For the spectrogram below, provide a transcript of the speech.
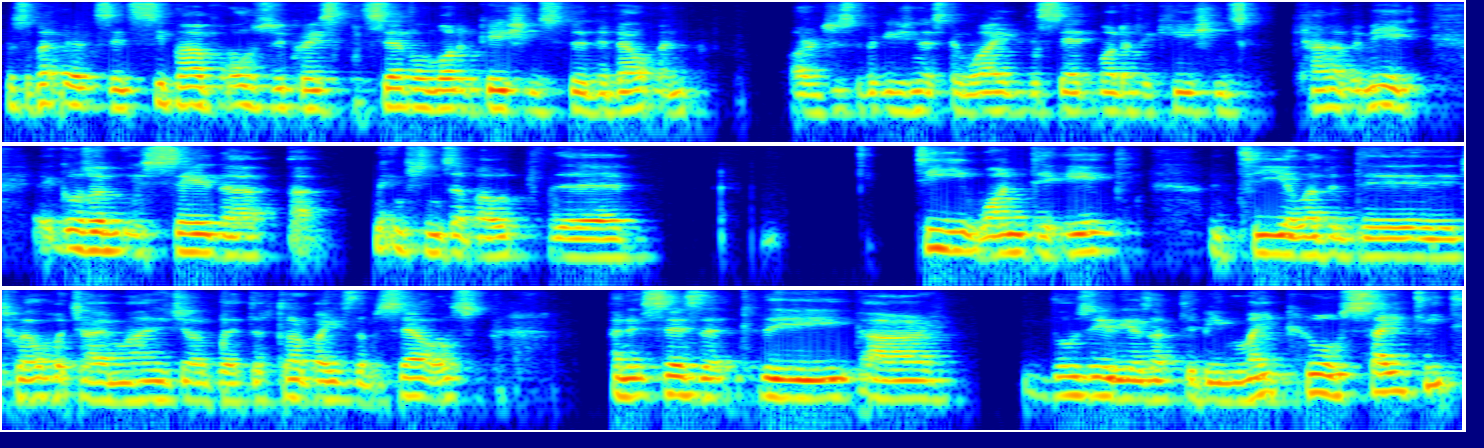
There's a bit that says SEPA also requested several modifications to the development or justification as to why the said modifications cannot be made. It goes on to say that uh, mentions about the T1 to 8 and T11 to 12, which I manage are the, the turbines themselves. And it says that they are those areas are to be micro sited.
